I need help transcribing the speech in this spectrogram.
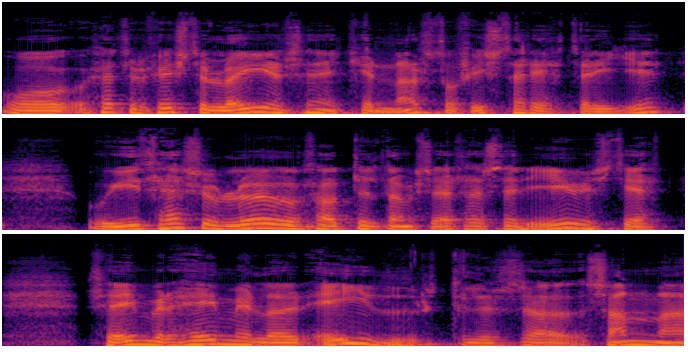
Og þetta eru fyrstu lögin sem þeir kynnast og fyrsta réttaríkið og í þessu lögum þá til dæmis er þessari yfirstjætt þeim er heimilaður eyður til þess að sanna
